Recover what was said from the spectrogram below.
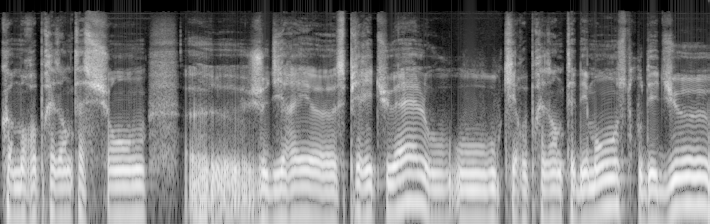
comme représentation, je dirais spirituelle ou, qui représentait des monstres ou des dieux.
